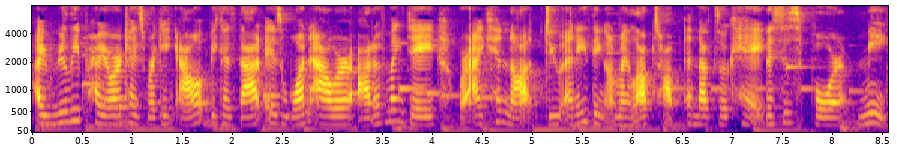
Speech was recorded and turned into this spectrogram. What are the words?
I really prioritize working out because that is one hour out of my day where I cannot do anything on my laptop and that's okay. This is for me.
